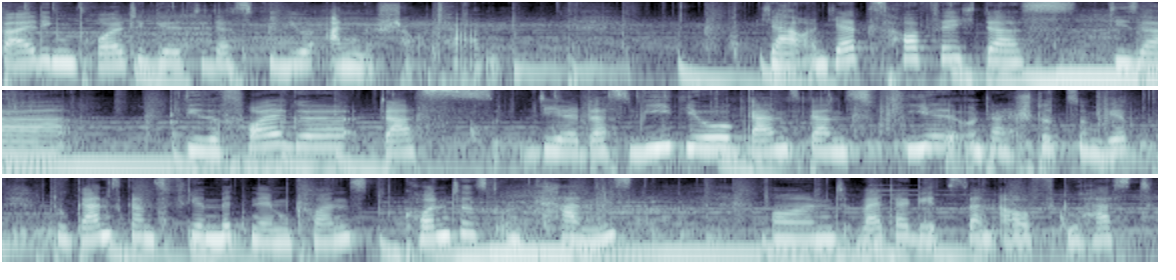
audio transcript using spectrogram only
baldigen Bräute gilt, die das Video angeschaut haben. Ja, und jetzt hoffe ich, dass dieser diese Folge, dass dir das Video ganz, ganz viel Unterstützung gibt, du ganz, ganz viel mitnehmen konntest, konntest und kannst. Und weiter geht's dann auf du hast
